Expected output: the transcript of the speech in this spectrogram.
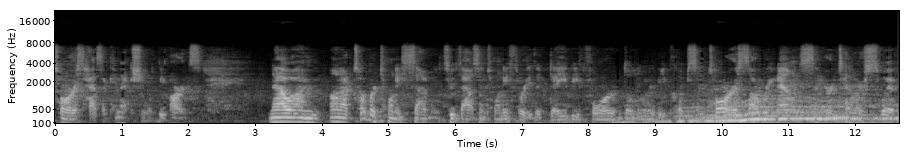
Taurus has a connection with the arts. Now, um, on October 27, 2023, the day before the lunar eclipse in Taurus, a renowned singer Taylor Swift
